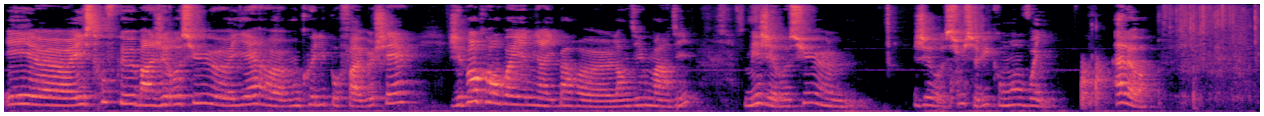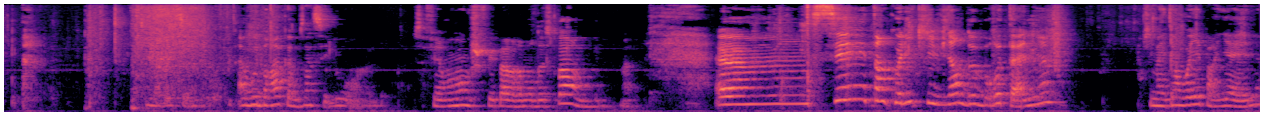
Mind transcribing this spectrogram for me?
et euh, il se trouve que ben, j'ai reçu euh, hier mon colis pour Fibershare. J'ai pas encore envoyé le mien, il part lundi ou mardi, mais j'ai reçu, reçu celui qu'on m'a envoyé. Alors, à bout de bras comme ça c'est lourd. Hein. Ça fait un moment que je fais pas vraiment de sport. c'est un colis qui vient de Bretagne qui m'a été envoyé par Yael.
